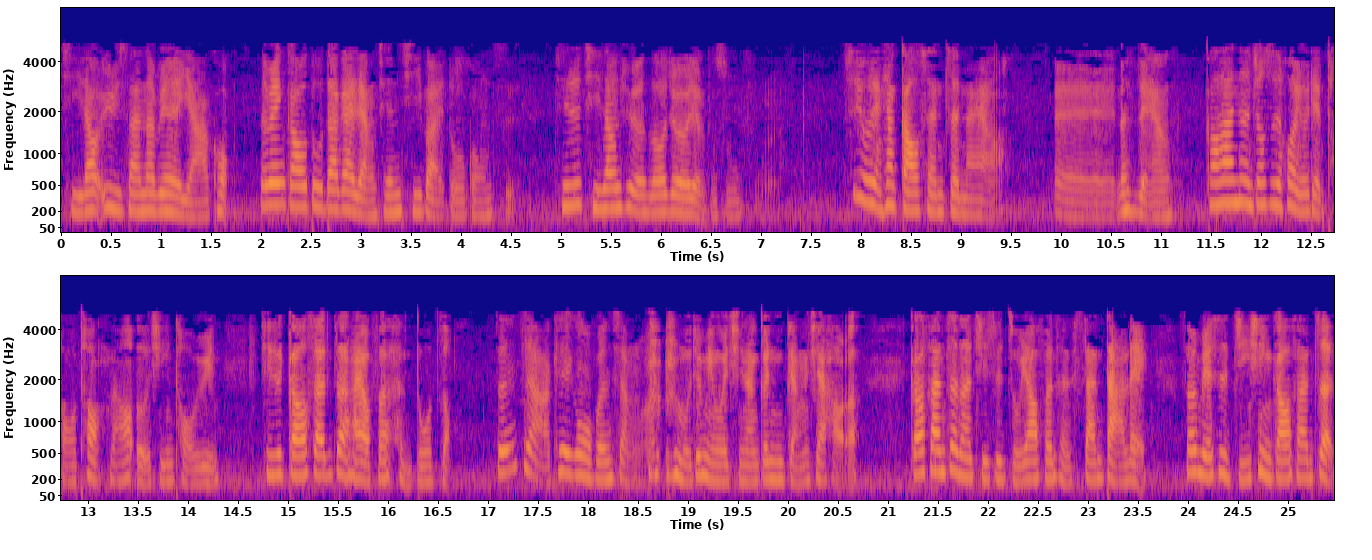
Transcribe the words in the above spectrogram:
骑到玉山那边的崖口，那边高度大概两千七百多公尺。其实骑上去的时候就有点不舒服了，是有点像高山症那样哦。诶，那是怎样？高山症就是会有点头痛，然后恶心、头晕。其实高山症还有分很多种，真假可以跟我分享吗？我就勉为其难跟你讲一下好了。高山症呢，其实主要分成三大类，分别是急性高山症、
